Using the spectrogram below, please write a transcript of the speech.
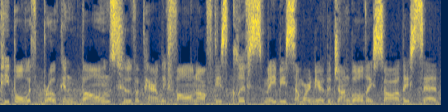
people with broken bones who have apparently fallen off these cliffs, maybe somewhere near the jungle. They saw, they said,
